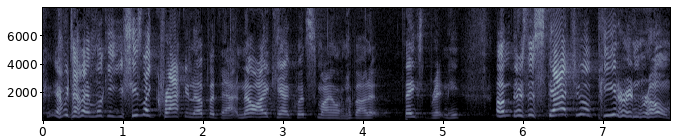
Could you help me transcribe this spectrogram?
Every time I look at you, she's like cracking up at that. Now I can't quit smiling about it. Thanks, Brittany. Um, there's a statue of Peter in Rome.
